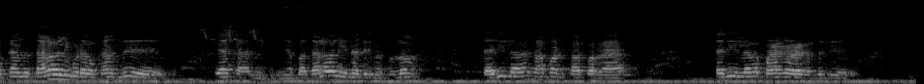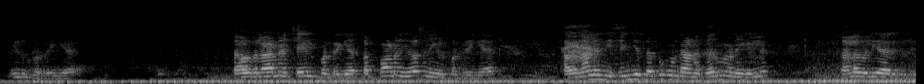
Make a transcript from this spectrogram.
உட்காந்து தலைவலி கூட உட்காந்து பேச ஆரம்பிச்சிருங்க அப்போ தலைவலி என்ன தெரியுமா சொல்லும்? சரியில்லாத சாப்பாடு சாப்பிட்ற சரியில்லாத பழக்க வழக்கத்துக்கு ஈடுபடுறீங்க. தவறுதலான செயல் பண்ணுறீங்க தப்பான யோசனைகள் பண்ணுறீங்க அதனால் நீ செஞ்ச தப்புக்கு உண்டான கருமனைகள் தலைவலியாக இருக்குது.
